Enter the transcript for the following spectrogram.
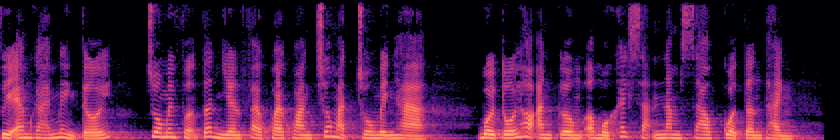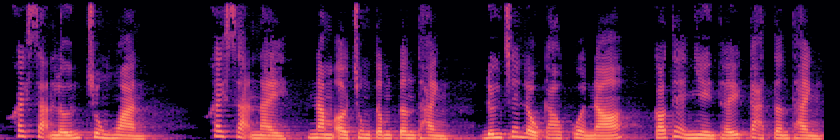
vì em gái mình tới, Chu Minh Phượng tất nhiên phải khoe khoang trước mặt Chu Minh Hà. Buổi tối họ ăn cơm ở một khách sạn 5 sao của Tân Thành, khách sạn lớn Trung Hoàn. Khách sạn này nằm ở trung tâm Tân Thành, đứng trên lầu cao của nó, có thể nhìn thấy cả Tân Thành.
